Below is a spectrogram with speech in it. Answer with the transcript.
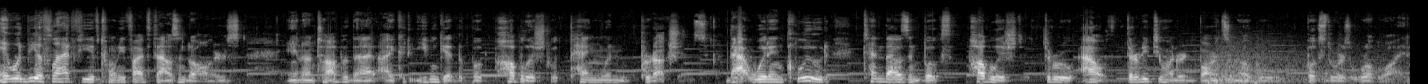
It would be a flat fee of $25,000 and on top of that, I could even get the book published with Penguin Productions. That would include 10,000 books published throughout 3,200 Barnes & Noble bookstores worldwide.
